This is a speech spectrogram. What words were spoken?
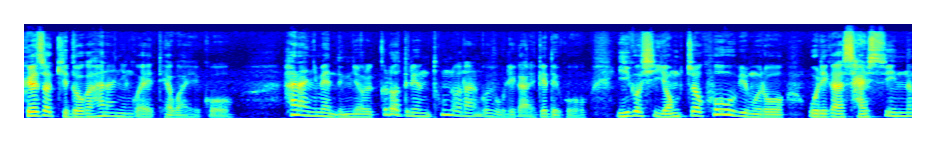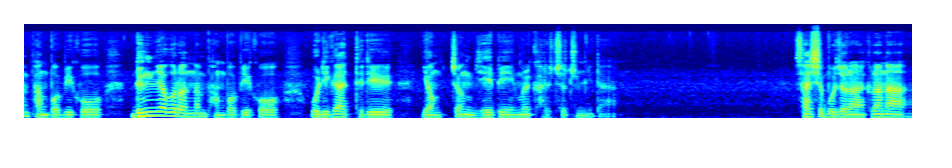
그래서 기도가 하나님과의 대화이고 하나님의 능력을 끌어들이는 통로라는 것을 우리가 알게 되고 이것이 영적 호흡이므로 우리가 살 수 있는 방법이고 능력을 얻는 방법이고 우리가 드릴 영적 예배임을 가르쳐 줍니다. 45절아 그러나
